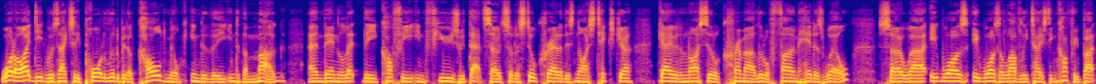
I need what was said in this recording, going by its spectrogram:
What I did was actually poured a little bit of cold milk into the into the mug and then let the coffee infuse with that. So it sort of still created this nice texture, gave it a nice little crema, a little foam head as well. So uh, it was it was a lovely tasting coffee. But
